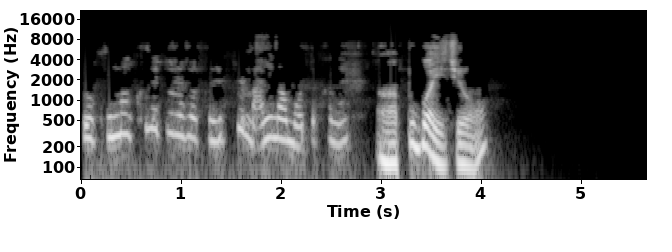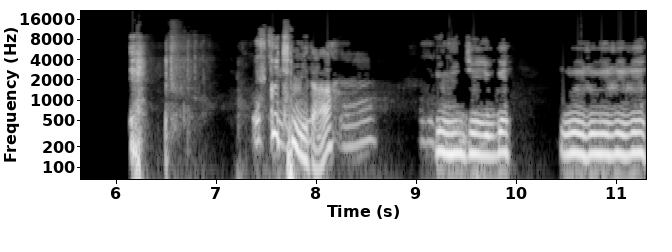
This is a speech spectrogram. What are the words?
그 구멍 크게 뚫어서 글리풀 많이 나오면 어떡하냐? 아, 뽑아야죠. 끝입니다. 아, 이거 이제 이게, 이리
